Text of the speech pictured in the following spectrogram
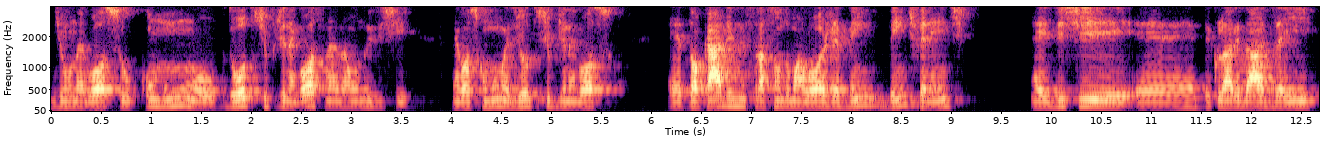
de um negócio comum ou do outro tipo de negócio, né? Não, não existe negócio comum, mas de outro tipo de negócio. É, tocar a administração de uma loja é bem, bem diferente. É, existe é, peculiaridades aí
